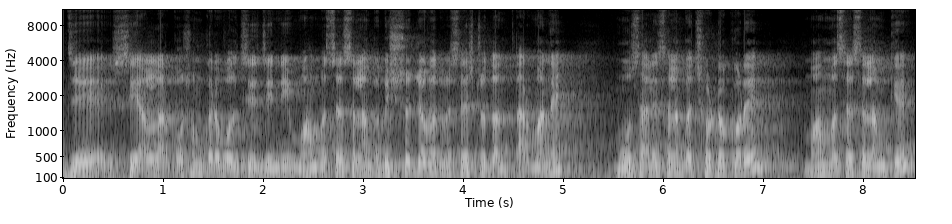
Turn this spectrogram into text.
যে সে আল্লাহর কসম করে বলছে যিনি মোহাম্মদ সাল্লামকে বিশ্বজগৎ শ্রেষ্ঠ দান তার মানে মৌসা আলি সাল্লামকে ছোট করে মোহাম্মদ সাল্লামকে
